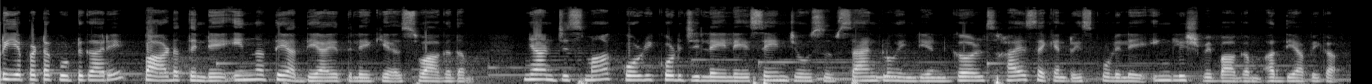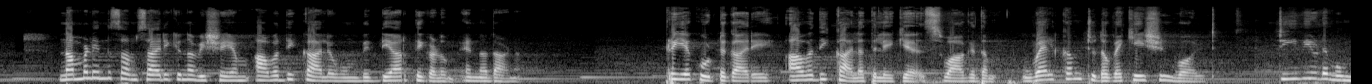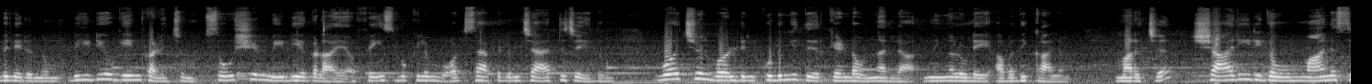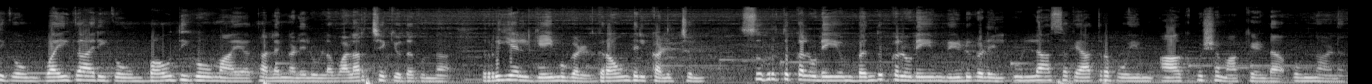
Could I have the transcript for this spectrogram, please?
പ്രിയപ്പെട്ട കൂട്ടുകാരെ പാഠത്തിന്റെ ഇന്നത്തെ അധ്യായത്തിലേക്ക് സ്വാഗതം. ഞാൻ ജിസ്മ കോഴിക്കോട് ജില്ലയിലെ Saint Joseph Anglo Indian girls higher secondary സ്കൂളിലെ ഇംഗ്ലീഷ് വിഭാഗം അധ്യാപിക. നമ്മൾ ഇന്ന് സംസാരിക്കുന്ന വിഷയം അവധിക്കാലവും വിദ്യാർത്ഥികളും എന്നതാണ്. പ്രിയ കൂട്ടുകാരെ അവധിക്കാലത്തിലേക്ക് സ്വാഗതം. Welcome to the vacation world T വിയുടെ മുമ്പിലിരുന്നും വീഡിയോ ഗെയിം കളിച്ചും സോഷ്യൽ മീഡിയകളായ ഫേസ്ബുക്കിലും വാട്സാപ്പിലും ചാറ്റ് ചെയ്തും വെർച്വൽ വേൾഡിൽ കുടുങ്ങി തീർക്കേണ്ട ഒന്നല്ല നിങ്ങളുടെ അവധിക്കാലം. മറിച്ച് ശാരീരികവും മാനസികവും വൈകാരികവും ബൗദ്ധികവുമായ തലങ്ങളിലുള്ള വളർച്ചയ്ക്കുതകുന്ന റിയൽ ഗെയിമുകൾ ഗ്രൗണ്ടിൽ കളിച്ചും സുഹൃത്തുക്കളുടെയും ബന്ധുക്കളുടെയും വീടുകളിൽ ഉല്ലാസയാത്ര പോയും ആഘോഷമാക്കേണ്ട ഒന്നാണ്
